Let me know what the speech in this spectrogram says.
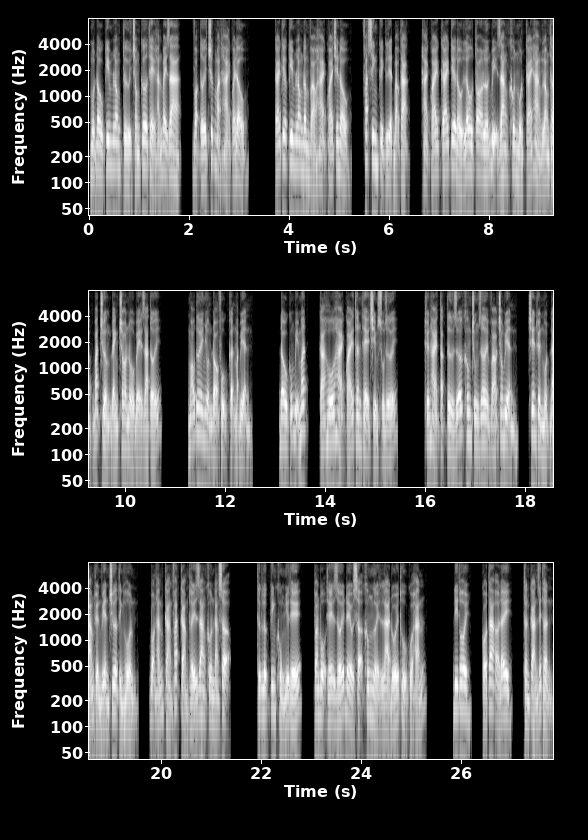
một đầu kim long từ trong cơ thể hắn bay ra, vọt tới trước mặt hải quái đầu. Cái kia kim long đâm vào hải quái trên đầu, phát sinh kịch liệt bạo tạc, hải quái cái kia đầu lâu to lớn bị giang khôn một cái hàng long thập bắt trưởng đánh cho nổ bể ra tới. Máu tươi nhuộm đỏ phụ cận mặt biển. Đầu cũng bị mất cá hố hải quái thân thể chìm xuống dưới. Thuyền hải tặc từ giữa không trung rơi vào trong biển, trên thuyền một đám thuyền viên chưa tình hồn, bọn hắn càng phát cảm thấy giang khôn đáng sợ. Thực lực kinh khủng như thế, toàn bộ thế giới đều sợ không người là đối thủ của hắn. Đi thôi, có ta ở đây, thần cản giết thần,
